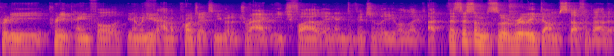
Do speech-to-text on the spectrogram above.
pretty pretty painful. You know, when you have a project and you've got to drag each file in individually, or like uh, there's just some sort of really dumb stuff about it.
